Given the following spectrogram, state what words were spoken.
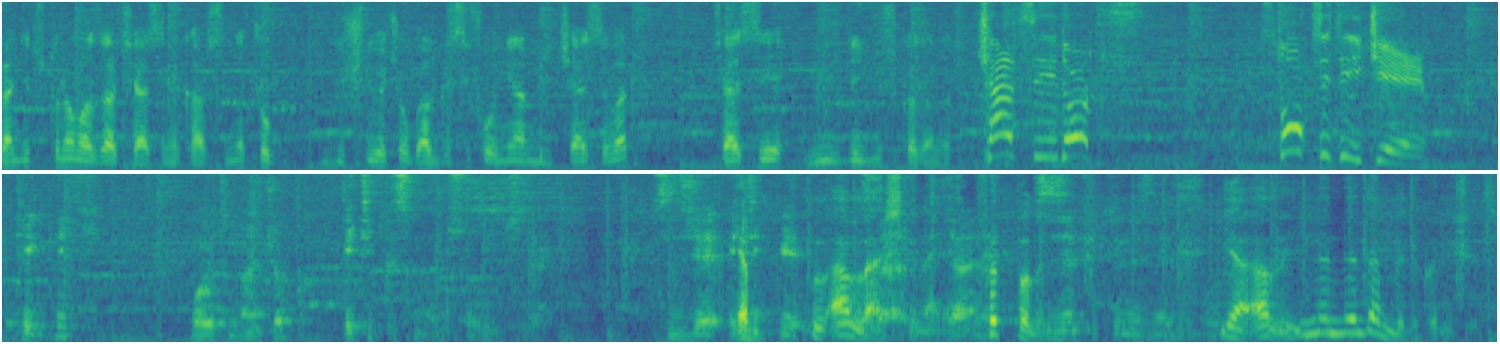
Bence tutunamazlar Chelsea'nin karşısında. Çok güçlü ve çok agresif oynayan bir Chelsea var. Chelsea %100 kazanır. Chelsea 4. Stoke City 2. Teknik boyutundan çok etik kısımlarını sorayım size. Sizce Ya, etik bir Allah aşkına ya, Yani futbolun- Sizin fikriniz nedir bu? Ya ne, neden böyle konuşuyorsun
